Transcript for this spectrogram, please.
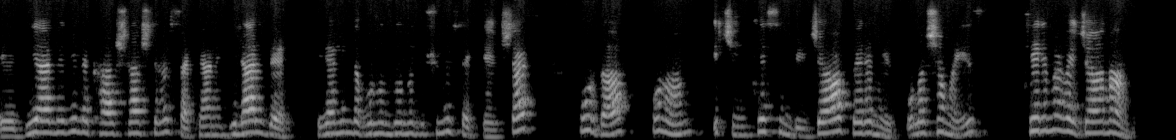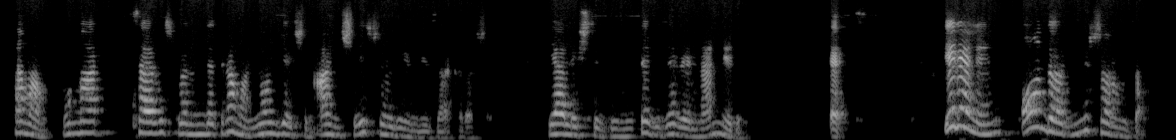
e, diğerleriyle karşılaştırırsak yani Hilal de Hilal'in de bulunduğunu düşünürsek gençler burada bunun için kesin bir cevap veremeyiz, ulaşamayız. Kerime ve Canan tamam bunlar servis bölümündedir ama Yonca için aynı şeyi söyleyemeyiz arkadaşlar. Yerleştirdiğimizde bize verilen verim. Evet. Gelelim 14. sorumuza.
